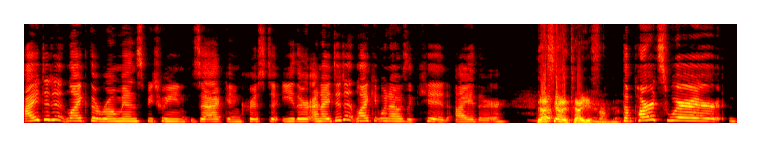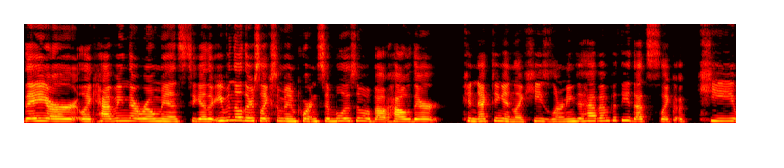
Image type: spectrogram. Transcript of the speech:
I didn't like the romance between Zach and Crysta either, and I didn't like it when I was a kid either. That's got to tell you mm. something. The parts where they are like having their romance together, even though there's like some important symbolism about how they're connecting and like he's learning to have empathy, that's like a key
